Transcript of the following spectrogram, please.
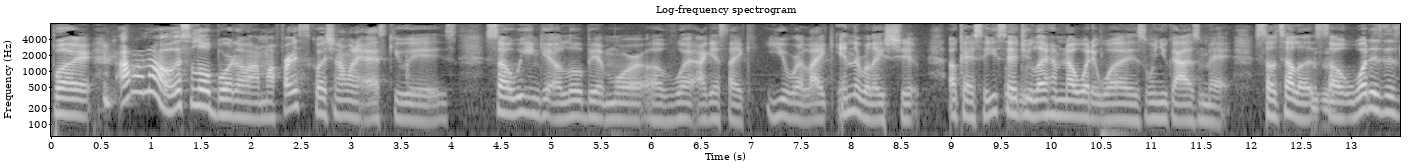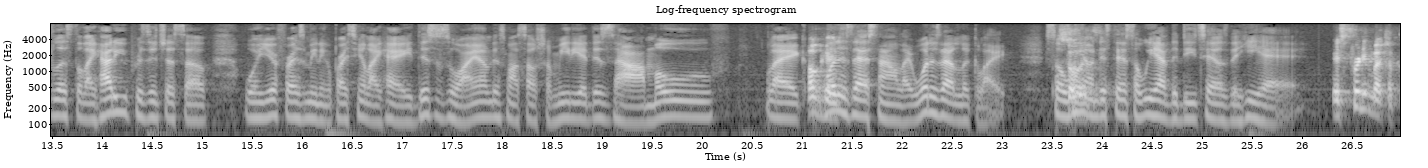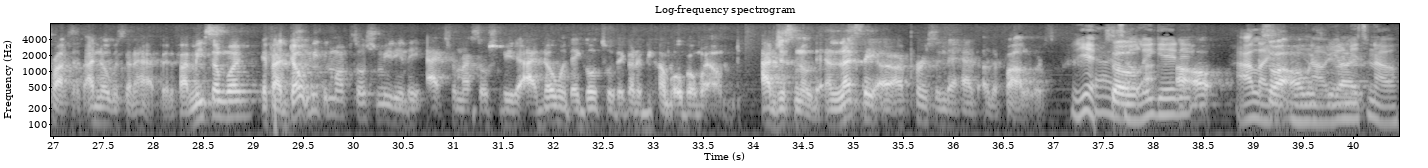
but I don't know. It's a little borderline. My first question I want to ask you is so we can get a little bit more of what I guess like you were like in the relationship. Okay, so you said you mm-hmm. let him know what it was when you guys met. So tell us, so mm-hmm. what is this list of like how do you present yourself when you're first meeting a person? You're like, hey, this is who I am, this is my social media, this is how I move. Like Okay. what does that sound like? What does that look like? So, So we understand so we have the details that he had. It's pretty much a process. I know what's going to happen. If I meet someone, if I don't meet them off social media and they ask for my social media, I know when they go to it, they're going to become overwhelmed. I just know that, unless they are a person that has other followers. Yeah, So, totally get it. I- I, I- like. so I always no, you don't like- need to know.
